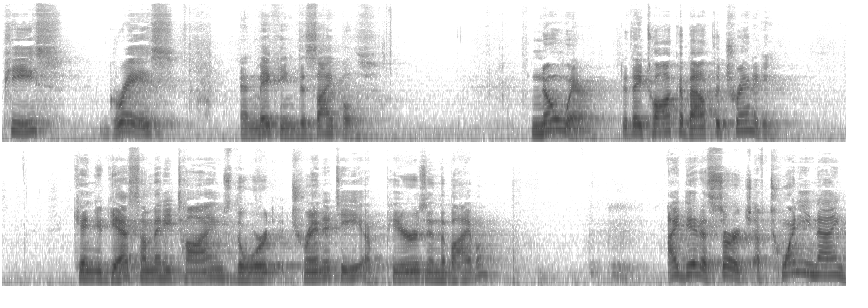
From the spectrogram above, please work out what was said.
peace, grace, and making disciples. Nowhere do they talk about the Trinity. Can you guess how many times the word Trinity appears in the Bible? I did a search of 29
